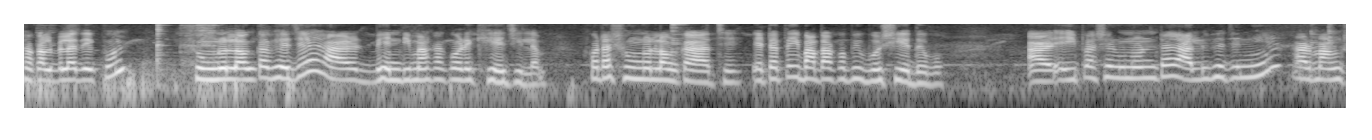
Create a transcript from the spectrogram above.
সকালবেলা দেখুন শুকনো লঙ্কা ভেজে আর ভেন্ডি মাখা করে খেয়েছিলাম। কটা শুকনো লঙ্কা আছে, এটাতেই বাঁধাকপি বসিয়ে দেবো। আর এই পাশের উনুনটায় আলু ভেজে নিয়ে আর মাংস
